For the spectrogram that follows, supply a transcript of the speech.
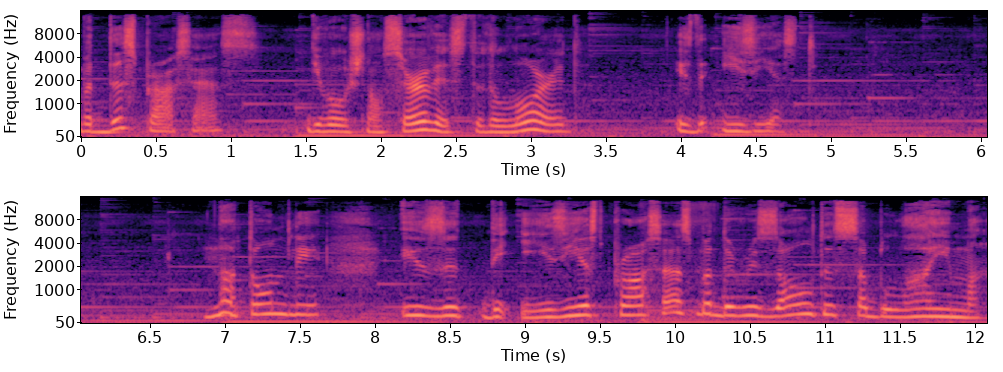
But this process, devotional service to the Lord, is the easiest. Not only is it the easiest process, but the result is sublime.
